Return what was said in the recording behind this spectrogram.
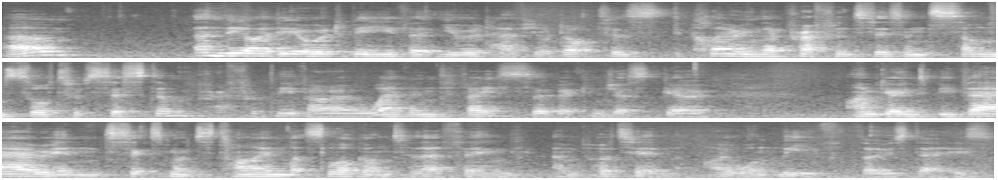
Um, and the idea would be that you would have your doctors declaring their preferences in some sort of system, preferably via a web interface, so they can just go, I'm going to be there in six months' time, let's log on to their thing and put in, I want leave those days.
